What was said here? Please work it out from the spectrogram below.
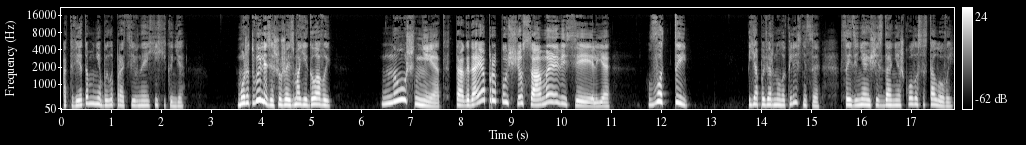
Ответом мне было противное хихиканье. Может, вылезешь уже из моей головы? Ну уж нет, тогда я пропущу самое веселье. Вот ты я повернула к лестнице, соединяющей здание школы со столовой.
